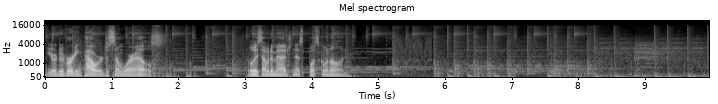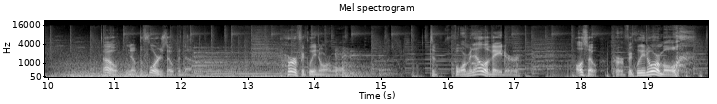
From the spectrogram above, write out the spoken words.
You're diverting power to somewhere else. At least I would imagine that's what's going on. Oh, you know, the floor just opened up. Perfectly normal. To form an elevator. Also, perfectly normal.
